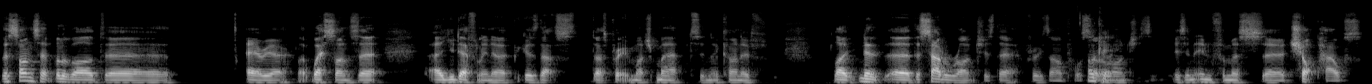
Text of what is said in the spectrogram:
The Sunset Boulevard uh, area, like West Sunset, uh, you definitely know it because that's that's pretty much mapped in a kind of like you know, uh, the Saddle Ranch is there, for example. Saddle okay. Ranch is, is, an infamous uh, chop house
